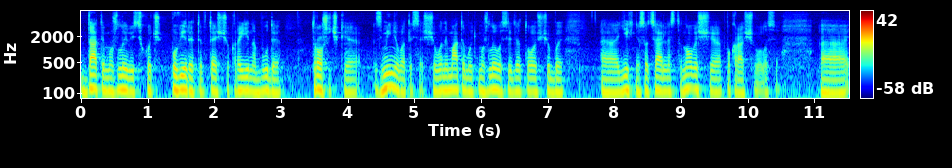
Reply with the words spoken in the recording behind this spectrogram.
дати можливість, хоч повірити в те, що країна буде трошечки змінюватися, що вони матимуть можливості для того, щоб е, їхнє соціальне становище покращувалося. Е,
